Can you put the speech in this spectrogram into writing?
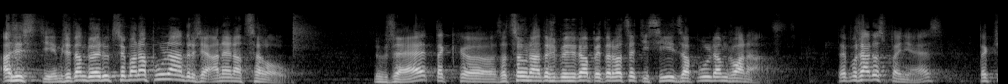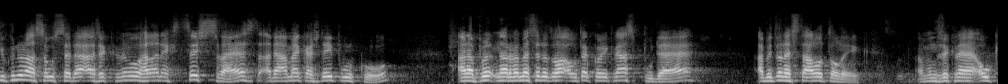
A zjistím, že tam dojedu třeba na půl nádrže a ne na celou. Dobře, tak uh, za celou nádrž bych dal 25 tisíc, za půl dám 12. To je pořád dost peněz, tak ťuknu na souseda a řeknu, hele, nechceš svést a dáme každý půlku a narveme se do toho auta, kolik nás půjde, aby to nestálo tolik. A on řekne, OK,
